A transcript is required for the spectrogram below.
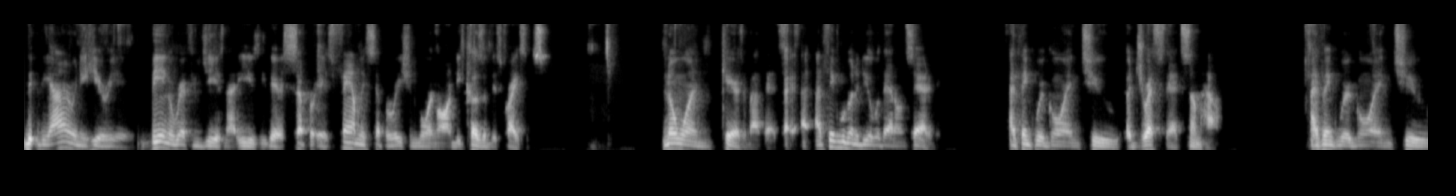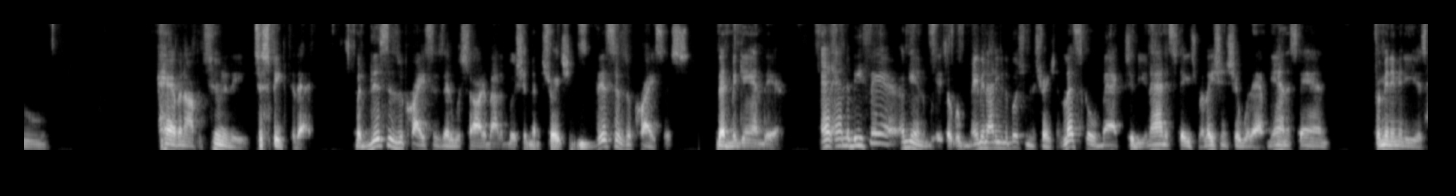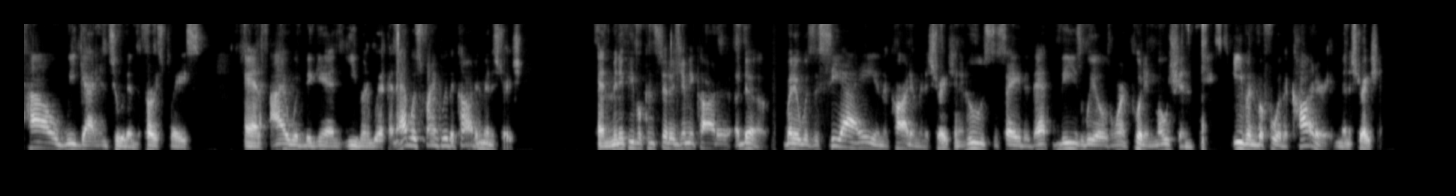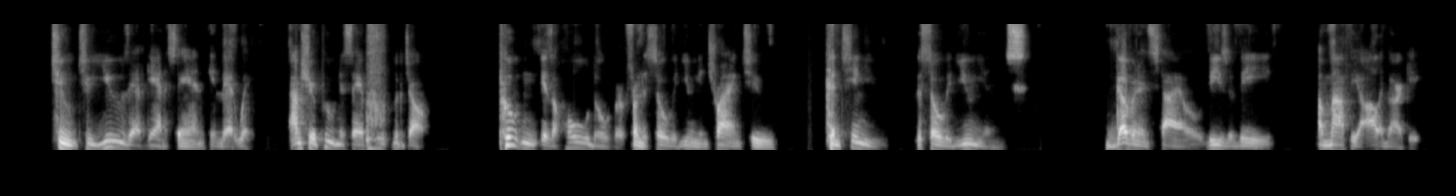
The, the irony here is being a refugee is not easy. There's family separation going on because of this crisis. No one cares about that. I, I think we're going to deal with that on Saturday. I think we're going to address that somehow. I think we're going to have an opportunity to speak to that. But this is a crisis that was started by the Bush administration. This is a crisis that began there. And, and to be fair, again, maybe not even the Bush administration. Let's go back to the United States relationship with Afghanistan for many, many years, how we got into it in the first place. And I would begin even with, and that was frankly the Carter administration. And many people consider Jimmy Carter a dove, but it was the CIA and the Carter administration. And who's to say that, that these wheels weren't put in motion even before the Carter administration to, to use Afghanistan in that way? I'm sure Putin is saying, look at y'all. Putin is a holdover from the Soviet Union trying to continue the Soviet Union's governance style vis a vis a mafia oligarchy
